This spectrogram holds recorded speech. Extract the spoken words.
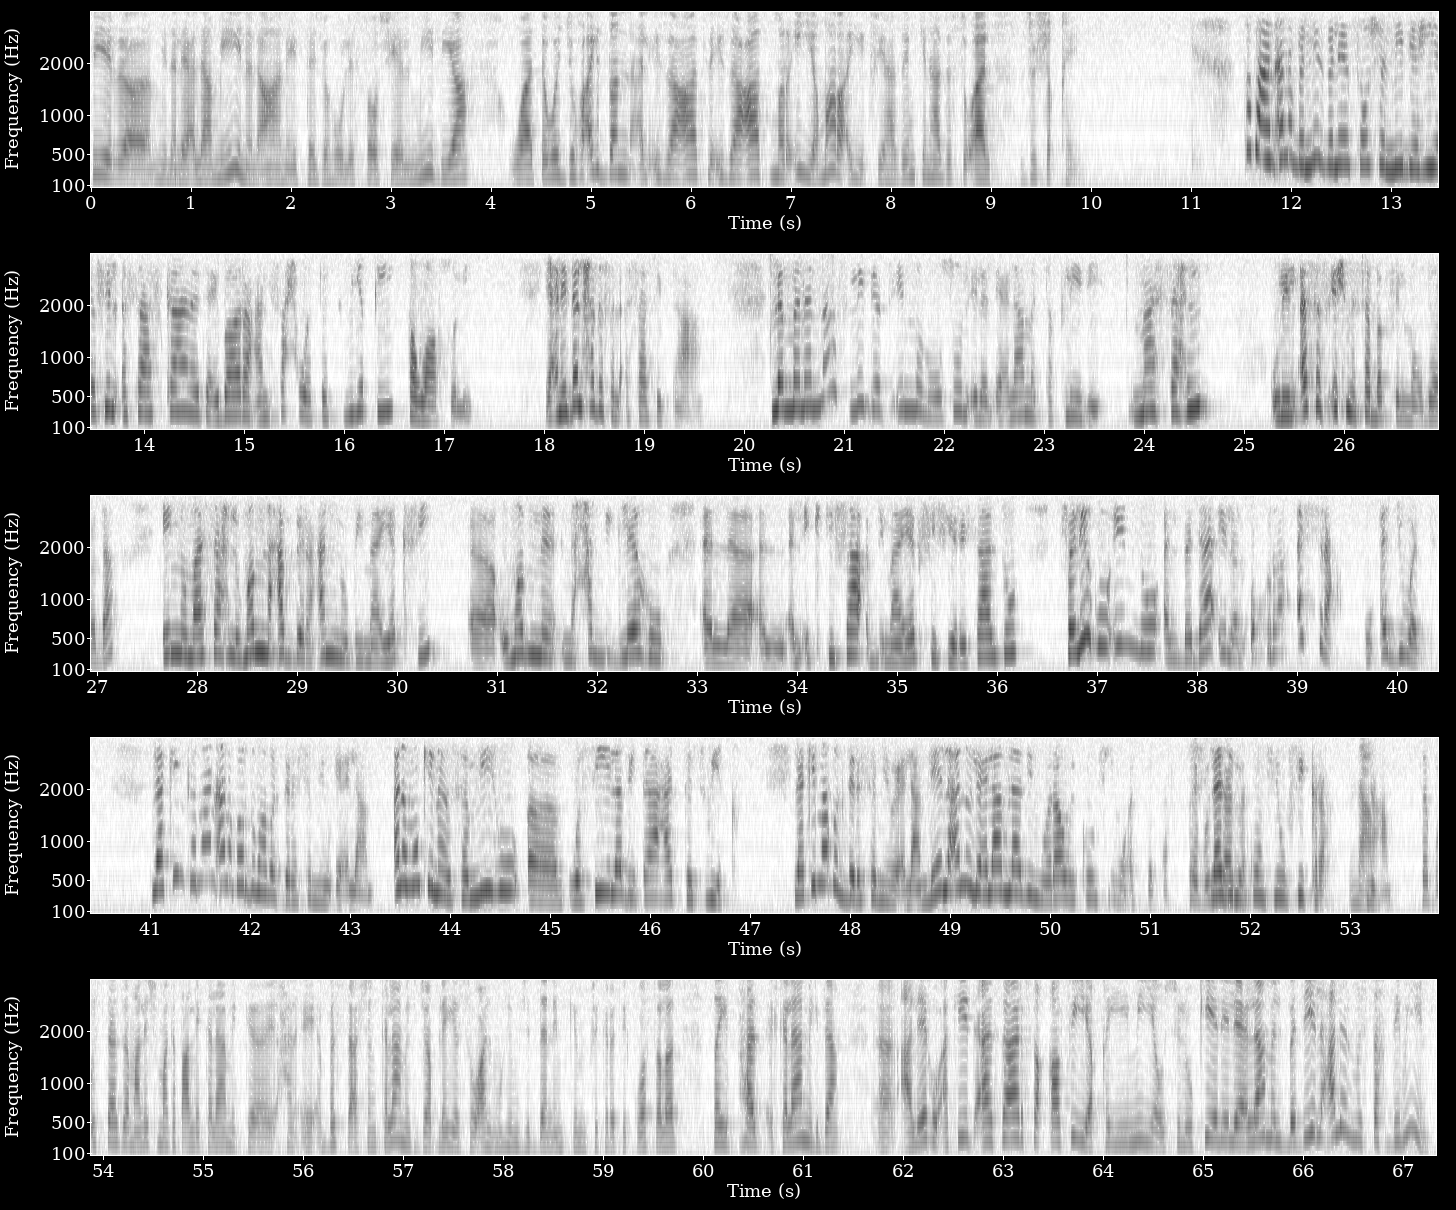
كثير من الإعلاميين الآن اتجهوا لل social media وتوجه أيضا الإذاعات لإذاعات مرئية. ما رأيك في هذا؟ يمكن هذا السؤال ذو شقين. طبعا أنا بالنسبة لي ال social media هي في الأساس كانت عبارة عن فحوى تسويقي تواصلي. يعني ده الهدف الأساسي بتاعها. لما الناس لقت إنه الوصول إلى الإعلام التقليدي ما سهل وللأسف إحنا سبب في الموضوع ده إنه ما سهل وما بنعبر عنه بما يكفي آه وما بنحقق له ال ال الاكتفاء بما يكفي في رسالته. فلقوا إنه البدائل الأخرى أسرع وأجود. لكن كمان أنا برضو ما بقدر أسميه إعلام. أنا ممكن أسميه آه وسيلة بتاعة تسويق. لكن ما بقدر أسميه إعلام. ليه؟ لأنه الإعلام لازم وراه يكون في مؤسسة. طيب لازم يكون فيه فكرة. نعم, نعم. طيب أستاذة معلش ما قطع لي كلامك بس عشان كلامك جاب لي سؤال مهم جدا يمكن فكرتك وصلت. طيب هذا كلامك ده عليه أكيد آثار ثقافية قيمية وسلوكية للإعلام البديل على المستخدمين.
